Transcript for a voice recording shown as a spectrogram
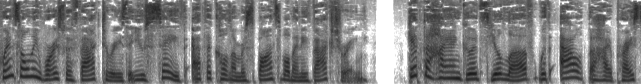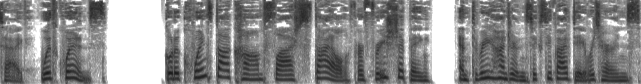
Quince only works with factories that use safe, ethical, and responsible manufacturing. Get the high-end goods you'll love without the high price tag with Quince. Go to quince.com slash style for free shipping and 365-day returns.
